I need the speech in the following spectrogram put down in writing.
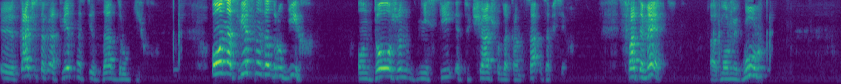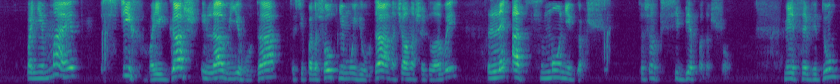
э, качество ответственности за других. Он ответственен за других. Он должен нести эту чашу до конца за всех. Сфатемет, Адмор Мигур, понимает стих «Ваигаш и лав Иуда», то есть и подошел к нему Иуда, начало нашей главы, «Ле ацмонигаш», то есть он к себе подошел. Имеется в виду,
